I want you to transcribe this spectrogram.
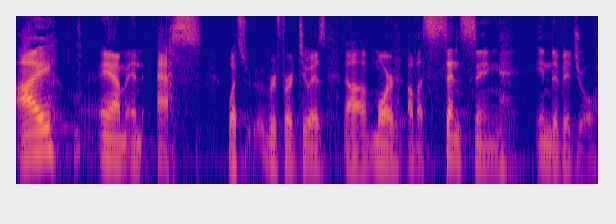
I am an S what's referred to as uh, more of a sensing individual.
